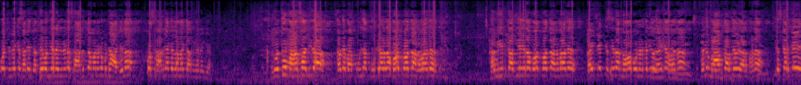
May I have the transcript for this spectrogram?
ਉਹ ਜਿਵੇਂ ਕਿ ਸਾਡੇ ਜਥੇਬੰਦੀਆਂ ਨੇ ਜਿਹਨਾਂ ਨੇ ਸਾਥ ਦਿੱਤਾ, ਮੈਂ ਉਹਨਾਂ ਨੂੰ ਬਿਠਾ ਕੇ ਨਾ, ਉਹ ਸਾਰੀਆਂ ਗੱਲਾਂ ਮੈਂ ਕਰਨੀਆਂ ਨੇਗੀਆਂ। ਰੋਜੂ ਮਾਨਸਾ ਜੀ ਦਾ, ਸਾਡੇ ਬਾਪੂ ਜੀ ਦਾ ਕੁੰਡੇ ਵਾਲੇ ਦਾ ਬਹੁਤ ਬਹੁਤ ਧੰਨਵਾਦ। ਹਰਮੀਤ ਕਾਦੀਆ ਜੀ ਦਾ ਬਹੁਤ ਬਹੁਤ ਧੰਨਵਾਦ। ਬਾਈ, ਜੇ ਕਿਸੇ ਦਾ ਨਾਂ ਬੋਲਣ ਕਦੀ ਹੋ ਰਹਿ ਗਿਆ ਹੋਇਆ ਨਾ, ਮੈਨੂੰ ਮਾਫ ਕਰ ਦਿਓ ਯਾਰ, ਹਨਾ? ਇਸ ਕਰਕੇ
